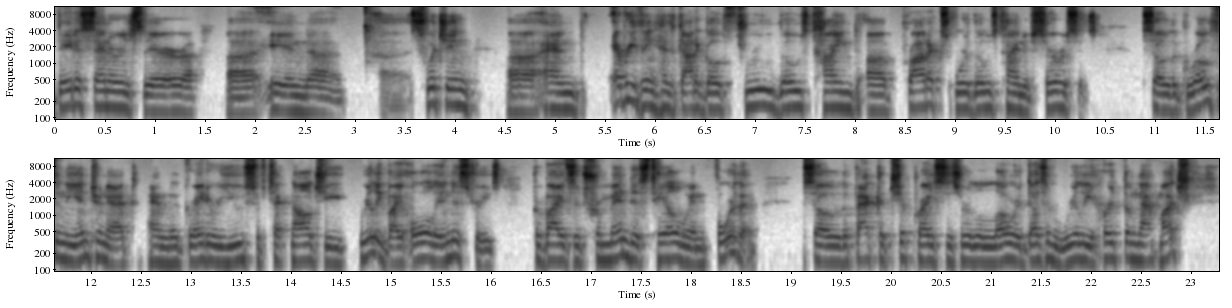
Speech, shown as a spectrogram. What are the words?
data centers, they're in switching, uh, and everything has got to go through those kind of products or those kind of services. So the growth in the internet and the greater use of technology, really by all industries, provides a tremendous tailwind for them. So the fact that chip prices are a little lower doesn't really hurt them that much.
